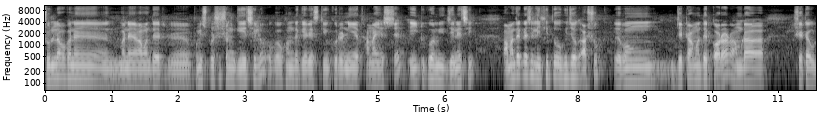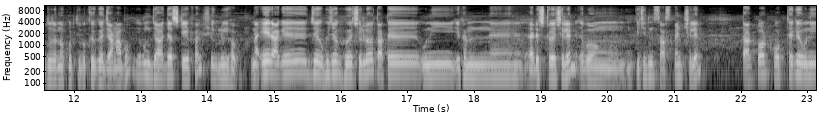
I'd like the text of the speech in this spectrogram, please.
শুনলাম ওখানে মানে আমাদের পুলিশ প্রশাসন গিয়েছিল, ওকে ওখান থেকে রেস্কিউ করে নিয়ে থানায় এসছে। এইটুকু আমি জেনেছি। আমাদের কাছে লিখিত অভিযোগ আসুক এবং যেটা আমাদের করার, আমরা সেটা ঊর্ধ্বতন কর্তৃপক্ষকে জানাব এবং যা যা স্টেপ হয় সেগুলোই হবে। না, এর আগে যে অভিযোগ হয়েছিল, তাতে উনি এখানে অ্যারেস্ট হয়েছিলেন এবং কিছুদিন সাসপেন্ড ছিলেন। তারপর কোর্ট থেকে উনি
